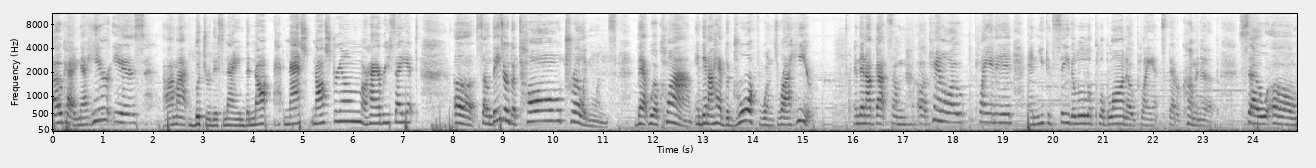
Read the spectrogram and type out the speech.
Okay, now here is, I might butcher this name, the not, nostrium, or however you say it. Uh, so these are the tall trelling ones that will climb. And then I have the dwarf ones right here. And then I've got some uh, cantaloupe planted and you can see the little poblano plants that are coming up. So uh,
